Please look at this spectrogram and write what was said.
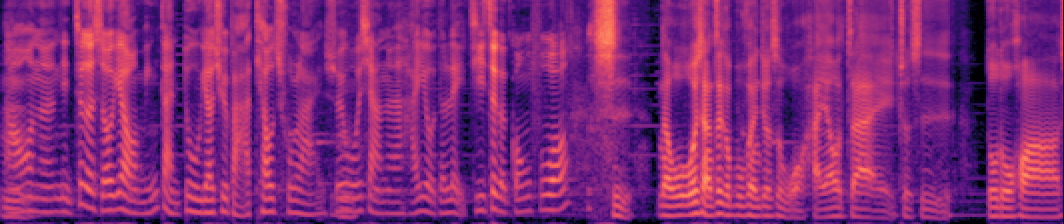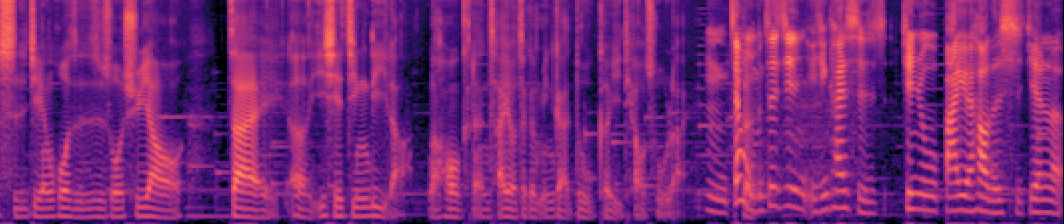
然后呢，你这个时候要有敏感度，要去把它挑出来。所以我想呢，还有的累积这个功夫哦。是，那我我想这个部分就是我还要再就是多多花时间，或者是说需要在呃一些经历啦。然后可能才有这个敏感度可以跳出来。嗯，但我们最近已经开始进入八月号的时间了。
